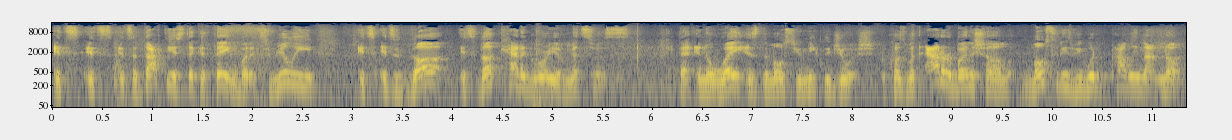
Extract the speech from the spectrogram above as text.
It's it's it's a doctiistic thing, but it's really it's it's the it's the category of mitzvahs that in a way is the most uniquely Jewish because without Rabbi Shalom, most of these we would probably not know.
